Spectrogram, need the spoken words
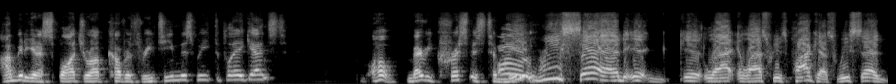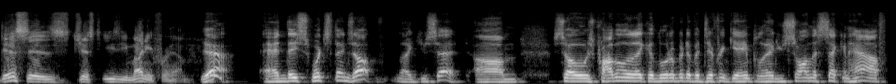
I'm going to get a spot drop cover three team this week to play against. Oh, Merry Christmas to oh, me. We said it, it last week's podcast. We said this is just easy money for him. Yeah and they switched things up, like you said. Um, so it was probably like a little bit of a different game plan. You saw in the second half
